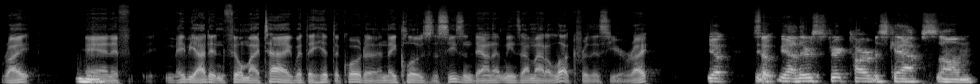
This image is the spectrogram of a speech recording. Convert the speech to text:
right? Mm-hmm. And if maybe I didn't fill my tag, but they hit the quota and they close the season down, that means I'm out of luck for this year, right? Yep. So yep. yeah, there's strict harvest caps. Um,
